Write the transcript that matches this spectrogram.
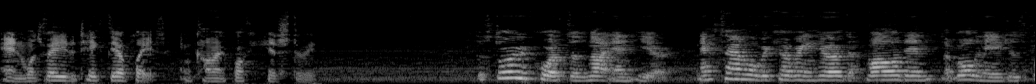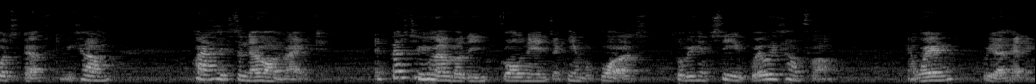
and was ready to take their place in comic book history. The story, of course, does not end here. Next time we'll be covering heroes that followed in the Golden Age's footsteps to become classics in their own right. It's best to remember the Golden Age that came before us, so we can see where we come from, and where we are heading.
